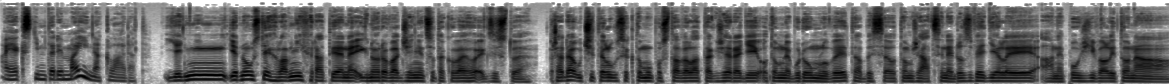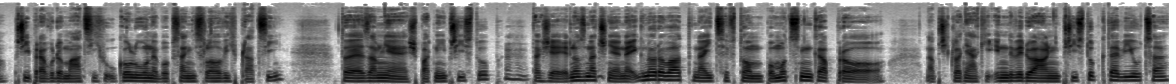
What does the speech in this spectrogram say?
A jak s tím tedy mají nakládat? Jední, jednou z těch hlavních rad je neignorovat, že něco takového existuje. Řada učitelů se k tomu postavila tak, že raději o tom nebudou mluvit, aby se o tom žáci nedozvěděli a nepoužívali to na přípravu domácích úkolů nebo psaní slohových prací. To je za mě špatný přístup, mm-hmm. takže jednoznačně neignorovat, najít si v tom pomocníka pro například nějaký individuální přístup k té výuce,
